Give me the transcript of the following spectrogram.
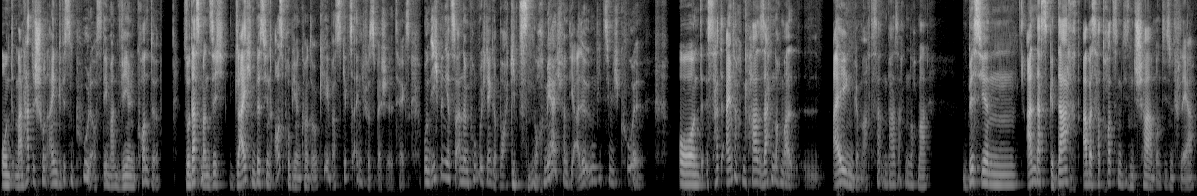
Und man hatte schon einen gewissen Pool, aus dem man wählen konnte. Sodass man sich gleich ein bisschen ausprobieren konnte, okay, was gibt es eigentlich für Special Attacks? Und ich bin jetzt an einem Punkt, wo ich denke, boah, gibt es noch mehr? Ich fand die alle irgendwie ziemlich cool. Und es hat einfach ein paar Sachen nochmal eigen gemacht. Es hat ein paar Sachen nochmal ein bisschen anders gedacht, aber es hat trotzdem diesen Charme und diesen Flair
